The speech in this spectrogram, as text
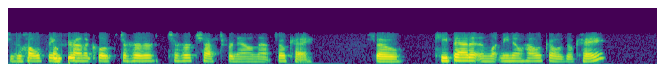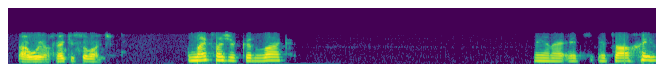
She's hold things Okay. kind of close to her to her chest for now, and that's okay. So keep at it and let me know how it goes. Okay. I will. Thank you so much. My pleasure. Good luck. Man, I, it's it's always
